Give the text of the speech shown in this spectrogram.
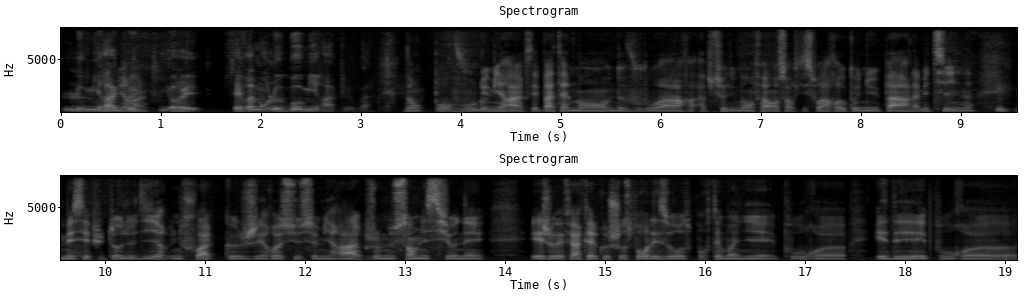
le miracle, qui, oui. oui, c'est vraiment le beau miracle. voilà. Donc pour vous, le miracle, c'est pas tellement de vouloir absolument faire en sorte qu'il soit reconnu par la médecine, Mm. mais c'est plutôt de dire une fois que j'ai reçu ce miracle, je me sens missionné et je vais faire quelque chose pour les autres, pour témoigner, pour euh, aider, pour euh,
